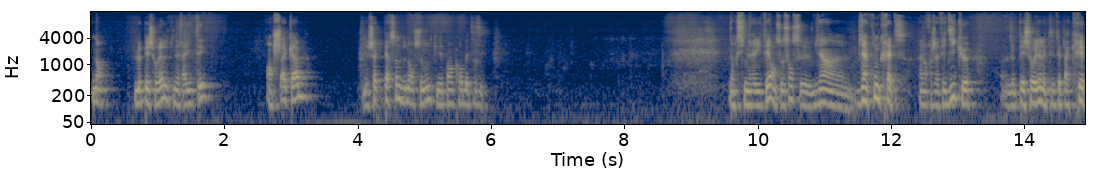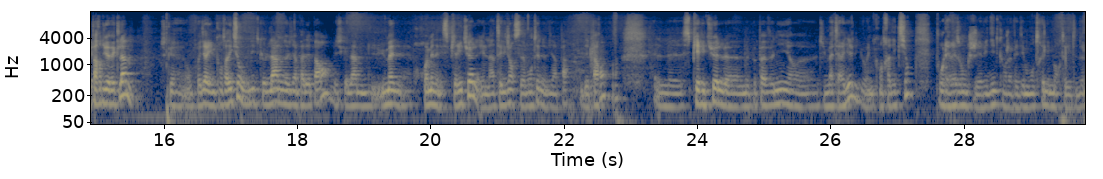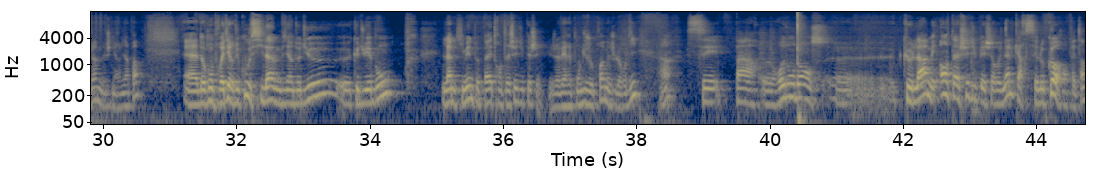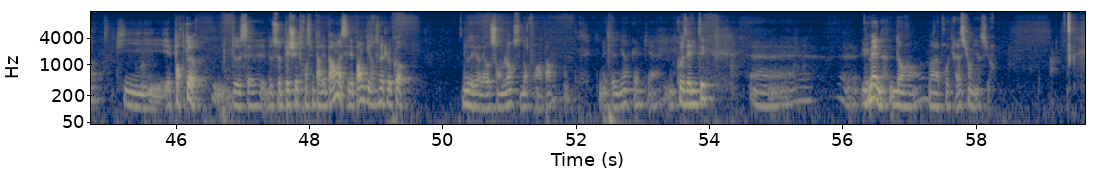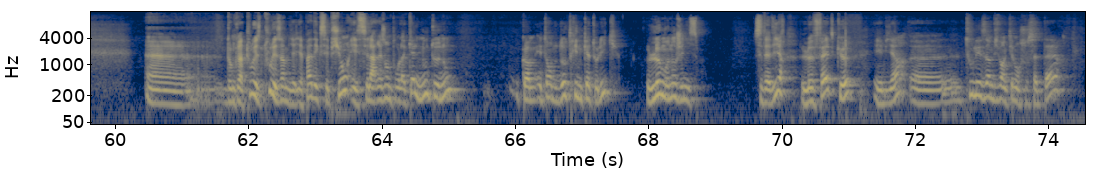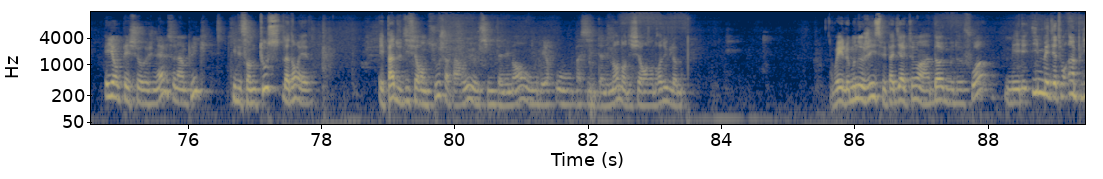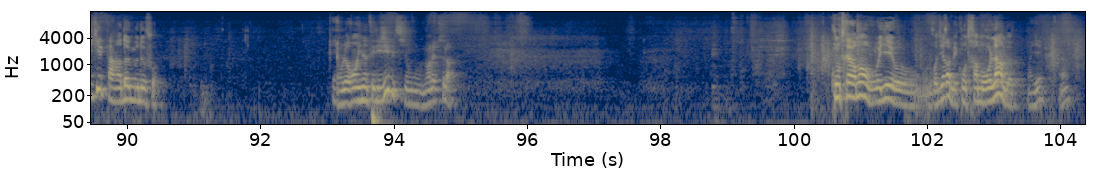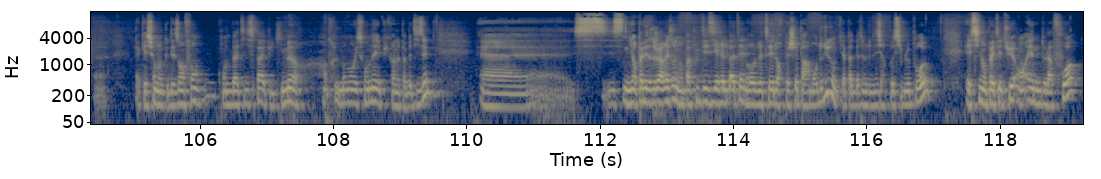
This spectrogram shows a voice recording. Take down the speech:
Non, le péché originel est une réalité en chaque âme de chaque personne venant dans ce monde qui n'est pas encore baptisée. Donc c'est une réalité en ce sens bien, bien concrète. Alors j'avais dit que le péché originel n'était pas créé par Dieu avec l'âme, parce qu'on pourrait dire une contradiction. Vous dites que l'âme ne vient pas des parents, puisque l'âme humaine, humaine, elle est spirituelle, et l'intelligence et la volonté ne viennent pas des parents. Hein. Le spirituel euh, ne peut pas venir euh, du matériel, il y aurait une contradiction, pour les raisons que j'avais dites quand j'avais démontré l'immortalité de l'homme, je n'y reviens pas. Euh, donc on pourrait dire, du coup, si l'âme vient de Dieu, que Dieu est bon, l'âme qui met ne peut pas être entachée du péché. J'avais répondu, je crois, mais je le redis, hein, c'est par redondance que l'âme est entachée du péché original, car c'est le corps, en fait. Hein qui est porteur de ce, péché transmis par les parents, et c'est les parents qui transmettent le corps. Nous d'ailleurs, la ressemblance d'enfant à parent, qui hein, bien qu'il y a une causalité euh, euh, humaine dans, la procréation, bien sûr. Euh, donc là, tous les, hommes, il n'y a, pas d'exception, et c'est la raison pour laquelle nous tenons, comme étant de doctrine catholique, le monogénisme. C'est-à-dire le fait que eh bien, tous les hommes vivants actuellement sur cette terre ayant péché originel, cela implique qu'ils descendent tous d'Adam et Ève. et pas de différentes souches apparues simultanément ou, pas simultanément dans différents endroits du globe. Vous voyez, le monogénisme n'est pas directement un dogme de foi, mais il est immédiatement impliqué par un dogme de foi. Et on le rend inintelligible si on enlève cela. Contrairement, vous voyez, on le redira, mais contrairement au limbe, vous voyez, hein, euh, la question donc des enfants qu'on ne baptise pas et puis qui meurent entre le moment où ils sont nés et puis qu'on n'a pas baptisé, euh, n'ayant pas les âges à raison, ils n'ont pas pu désirer le baptême, regretter leur péché par amour de Dieu, donc il n'y a pas de baptême de désir possible pour eux. Et s'ils n'ont pas été tués en haine de la foi,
